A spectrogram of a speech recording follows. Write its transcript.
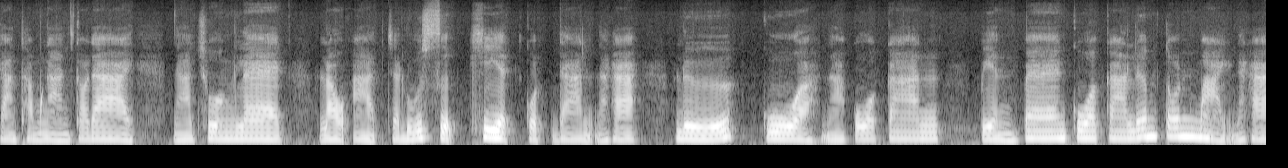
การทำงานก็ได้นะช่วงแรกเราอาจจะรู้สึกเครียดกดดันนะคะ หรือกลัวนะกลัวการเปลี่ยนแปลงกลัวการเริ่มต้นใหม่นะคะ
